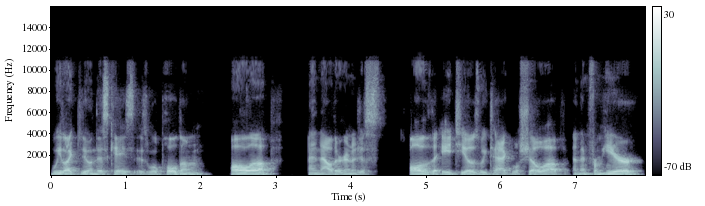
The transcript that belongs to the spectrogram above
we like to do in this case is we'll pull them all up and now they're going to just all of the ATOs we tagged will show up. And then from here,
